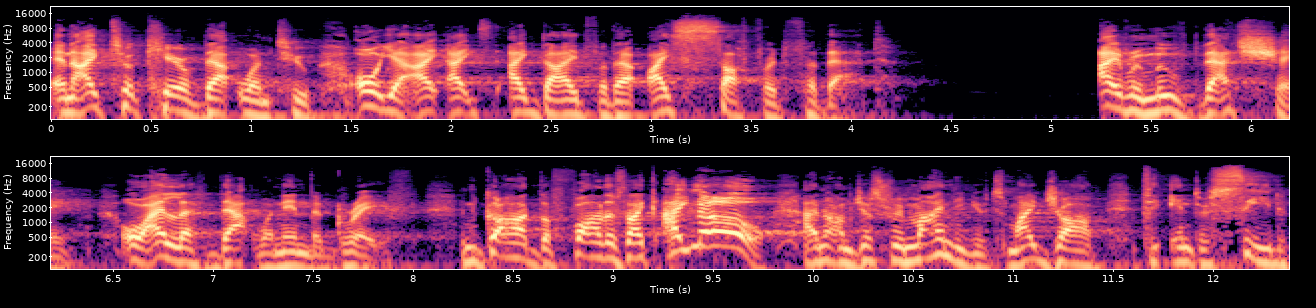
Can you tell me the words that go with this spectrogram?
And I took care of that one too. Oh, yeah, I, I, I died for that. I suffered for that. I removed that shame. Oh, I left that one in the grave. And God, the Father's like, I know. I know, I'm just reminding you. It's my job to intercede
